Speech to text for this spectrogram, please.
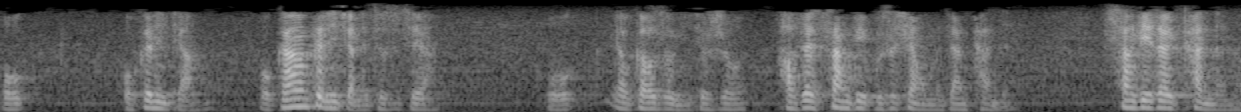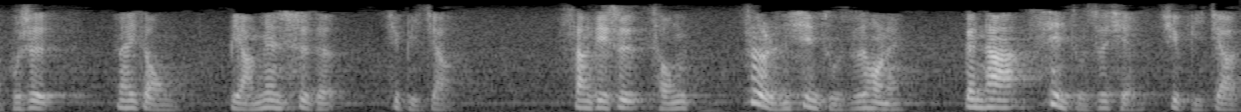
我我跟你讲，我刚刚跟你讲的就是这样。我要告诉你，就是说，好在上帝不是像我们这样看人，上帝在看人，不是那一种表面式的去比较，上帝是从这人信主之后呢，跟他信主之前去比较的，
